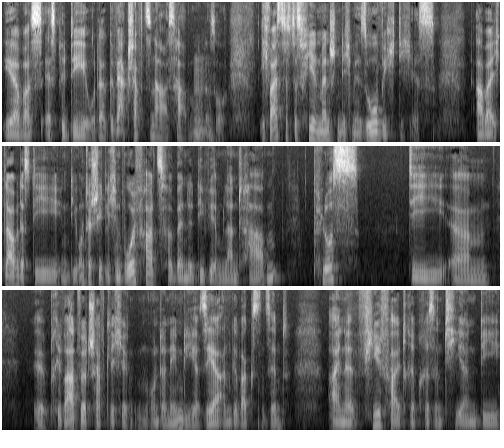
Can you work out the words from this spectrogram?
eher was SPD oder Gewerkschaftsnahes haben oder so. Ich weiß, dass das vielen Menschen nicht mehr so wichtig ist. Aber ich glaube, dass die, die unterschiedlichen Wohlfahrtsverbände, die wir im Land haben, plus die ähm, äh, privatwirtschaftlichen Unternehmen, die ja sehr angewachsen sind, eine Vielfalt repräsentieren, die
